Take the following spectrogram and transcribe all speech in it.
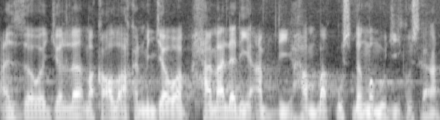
azza wa jalla maka Allah akan menjawab hamadani abdi hambaku sedang memujiku sekarang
